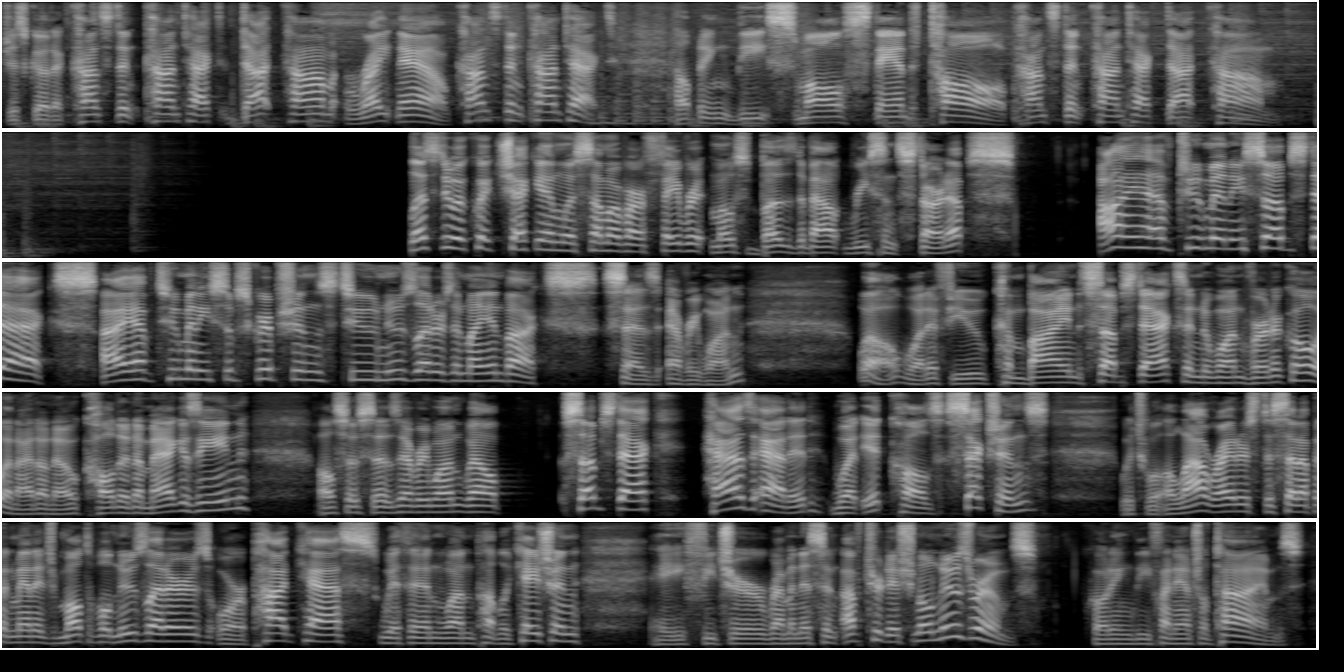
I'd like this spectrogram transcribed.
Just go to constantcontact.com right now. Constant Contact, helping the small stand tall. ConstantContact.com. Let's do a quick check in with some of our favorite, most buzzed about recent startups. I have too many Substacks. I have too many subscriptions to newsletters in my inbox, says everyone. Well, what if you combined Substacks into one vertical and I don't know, called it a magazine? Also says everyone. Well, Substack has added what it calls sections, which will allow writers to set up and manage multiple newsletters or podcasts within one publication, a feature reminiscent of traditional newsrooms. Quoting the Financial Times.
